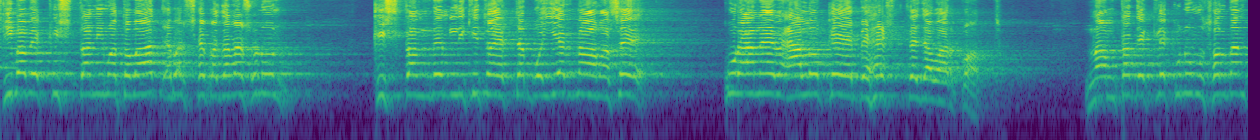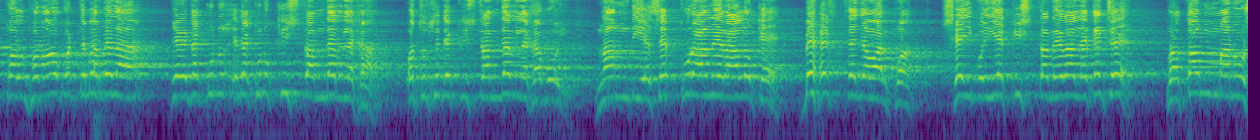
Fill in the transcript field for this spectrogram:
কীভাবে খ্রিস্টানি মতবাদ? এবার সে কথাটা শুনুন, খ্রিস্টানদের লিখিত একটা বইয়ের নাম আছে, কোরআনের আলোকে বেহেস্তে যাওয়ার পথ। নামটা দেখলে কোনো মুসলমান কল্পনাও করতে পারবে না। যে এটা কোনো এটা কোনো খ্রিস্টানদের লেখা, অথচ এটা খ্রিস্টানদের লেখা বই, নাম দিয়েছে কোরআনের আলোকে বেহেস্তে যাওয়ার পথ। সেই বইয়ে খ্রিস্টানেরা লিখেছে, প্রথম মানুষ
